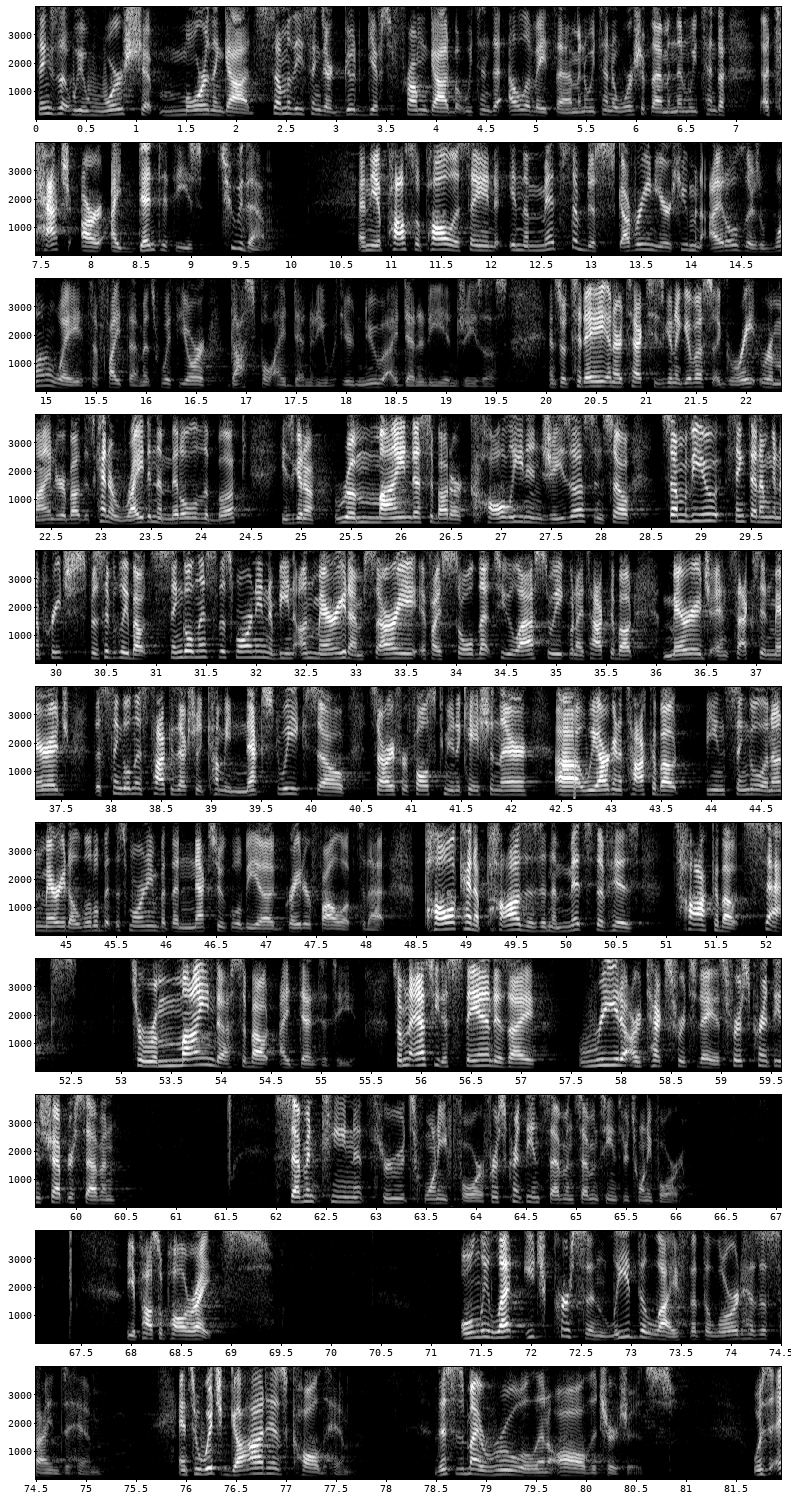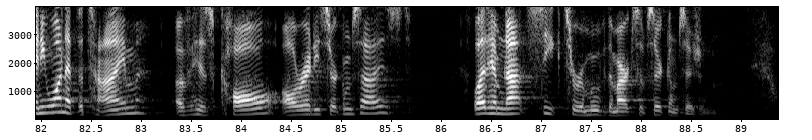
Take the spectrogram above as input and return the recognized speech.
Things that we worship more than God. Some of these things are good gifts from God, but we tend to elevate them and we tend to worship them, and then we tend to attach our identities to them. And the Apostle Paul is saying, in the midst of discovering your human idols, there's one way to fight them it's with your gospel identity, with your new identity in Jesus. And so today in our text, he's going to give us a great reminder about this, kind of right in the middle of the book. He's going to remind us about our calling in Jesus. And so some of you think that I'm going to preach specifically about singleness this morning and being unmarried. I'm sorry if I sold that to you last week when I talked about marriage and sex in marriage. The singleness talk is actually coming next week, so sorry for false communication there. Uh, we are going to talk about being single and unmarried a little bit this morning, but then next week will be a greater follow up to that. Paul kind of pauses in the midst of his talk about sex to remind us about identity. So I'm going to ask you to stand as I read our text for today. It's 1 Corinthians chapter 7, 17 through 24. 1 Corinthians 7, 17 through 24. The Apostle Paul writes, Only let each person lead the life that the Lord has assigned to him, and to which God has called him. This is my rule in all the churches. Was anyone at the time of his call already circumcised? Let him not seek to remove the marks of circumcision.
